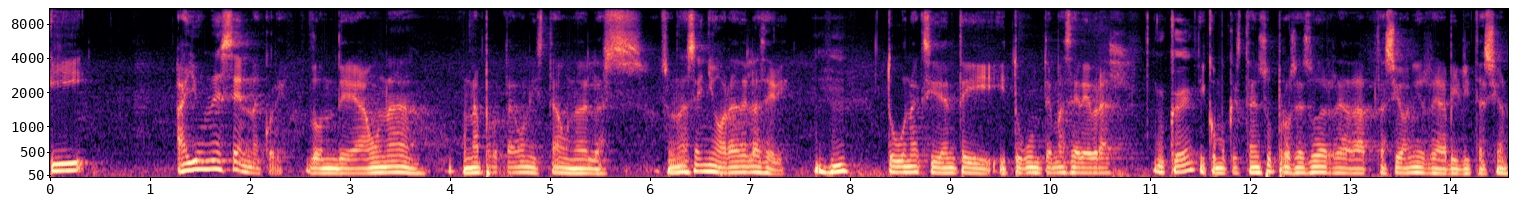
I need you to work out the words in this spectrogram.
Y hay una escena, Corey, donde a una, una protagonista, una de las. Es una señora de la serie, tuvo un accidente y- y tuvo un tema cerebral Ok. y como que está en su proceso de readaptación y rehabilitación.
